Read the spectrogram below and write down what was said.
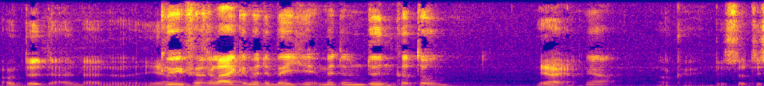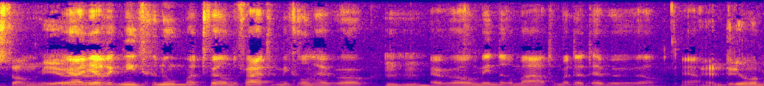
eh, oh, de, de- de- de- ja. Kun je vergelijken met een beetje met een dun karton. Ja, ja, Ja, oké. Dus dat is dan meer... ja die eh, had ik niet genoemd, maar 250 micron hebben we ook. mhm. Hebben we wel mindere maten, maar dat hebben we wel. Ja. En 300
